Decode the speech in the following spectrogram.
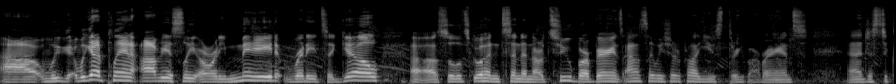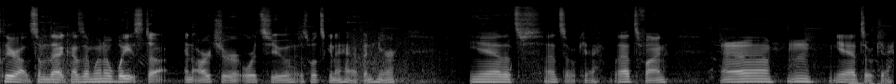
Uh, we, we got a plan obviously already made, ready to go. Uh, so let's go ahead and send in our two Barbarians. Honestly, we should have probably used three Barbarians uh, just to clear out some of that, because I'm going to waste an Archer or two is what's going to happen here. Yeah, that's that's okay. That's fine. Uh, mm, yeah, it's okay.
